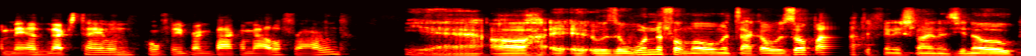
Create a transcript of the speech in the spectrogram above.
amend next time and hopefully bring back a medal for Ireland. Yeah, oh, it, it, was a wonderful moment. Like I was up at the finish line, as you know,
